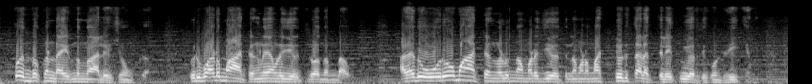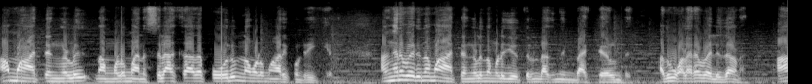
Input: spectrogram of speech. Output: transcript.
ഇപ്പോൾ എന്തൊക്കെ ഉണ്ടായിട്ടുണ്ടെന്ന് ആലോചിച്ച് നോക്കുക. ഒരുപാട് മാറ്റങ്ങൾ നമ്മുടെ ജീവിതത്തിൽ വന്നിട്ടുണ്ടാവും. അതായത് ഓരോ മാറ്റങ്ങളും നമ്മുടെ ജീവിതത്തിൽ നമ്മൾ മറ്റൊരു തലത്തിലേക്ക് ഉയർത്തിക്കൊണ്ടിരിക്കുകയാണ്. ആ മാറ്റങ്ങൾ നമ്മൾ മനസ്സിലാക്കാതെ പോലും നമ്മൾ മാറിക്കൊണ്ടിരിക്കുകയാണ്. അങ്ങനെ വരുന്ന മാറ്റങ്ങൾ നമ്മുടെ ജീവിതത്തിൽ ഉണ്ടാക്കുന്ന ഇമ്പാക്റ്റുകളുണ്ട് അത് വളരെ വലുതാണ്. ആ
